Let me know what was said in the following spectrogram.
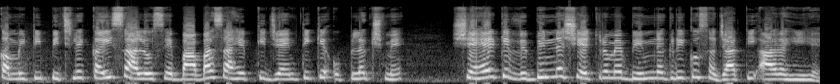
कमेटी पिछले कई सालों से बाबा साहेब की जयंती के उपलक्ष्य में शहर के विभिन्न क्षेत्रों में भीमनगरी को सजाती आ रही है।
